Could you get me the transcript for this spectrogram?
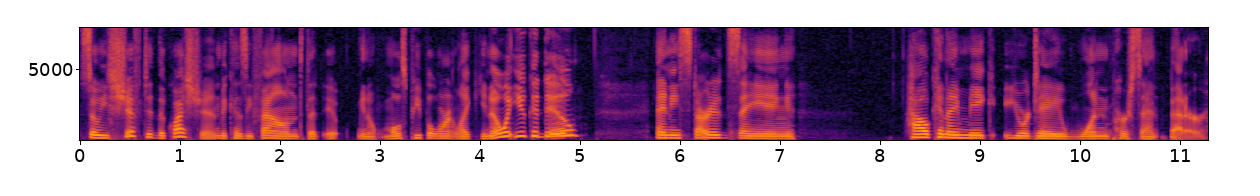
So he shifted the question because he found that it, you know, most people weren't like, you know what you could do? And he started saying, how can I make your day 1% better?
